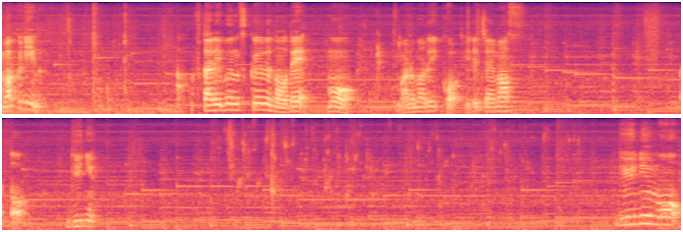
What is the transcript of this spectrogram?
生クリーム。2人分作るので、もう丸々1個入れちゃいます。あと、牛乳。牛乳も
